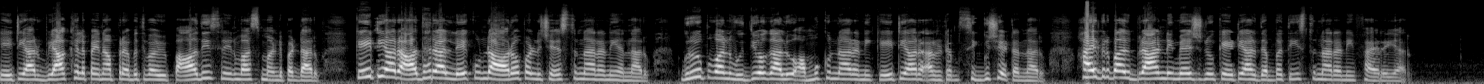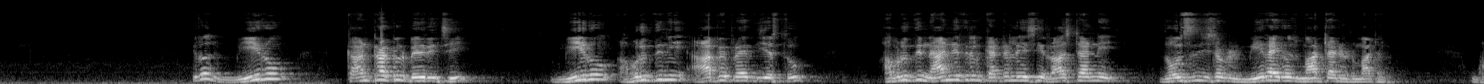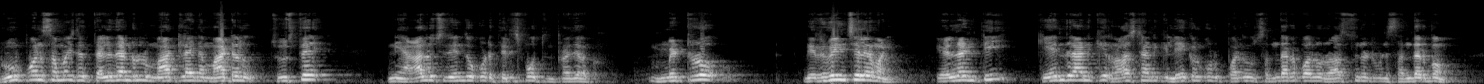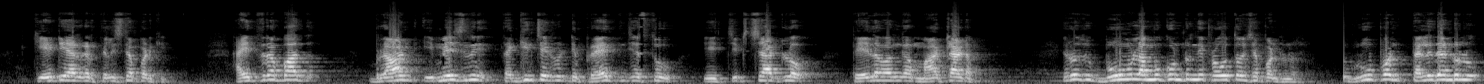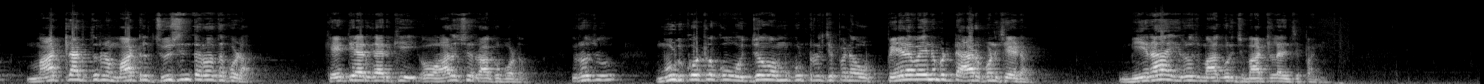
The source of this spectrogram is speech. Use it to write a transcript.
కేటీఆర్ వ్యాఖ్యలపైన ప్రభుత్వ విప్ ఆది శ్రీనివాస్ మండిపడ్డారు. కేటీఆర్ ఆధారాలు లేకుండా ఆరోపణలు చేస్తున్నారని అన్నారు. గ్రూప్ వన్ ఉద్యోగాలు అమ్ముకున్నారని కేటీఆర్ అనటం సిగ్గుచేటన్నారు. హైదరాబాద్ బ్రాండ్ ఇమేజ్ను కేటీఆర్ దెబ్బతీస్తున్నారని ఫైర్ అయ్యారు ఈరోజు మీరు కాంట్రాక్టులు బెదిరించి మీరు అభివృద్ధిని ఆపే ప్రయత్నం చేస్తూ అభివృద్ధి నాణ్యతలను కట్టలేసి రాష్ట్రాన్ని ధ్వంసం చేసినటువంటి మీరా ఈరోజు మాట్లాడేటువంటి మాటలు. గ్రూప్ వన్ సంబంధించిన తల్లిదండ్రులు మాట్లాడిన మాటలు చూస్తే నీ ఆలోచన ఏందో కూడా తెలిసిపోతుంది ప్రజలకు. మెట్రో నిర్వహించలేమని. ఎలాంటి కేంద్రానికి రాష్ట్రానికి లేఖలు కూడా పలు సందర్భాలు రాస్తున్నటువంటి సందర్భం కేటీఆర్ గారు తెలిసినప్పటికీ హైదరాబాద్ బ్రాండ్ ఇమేజ్ని తగ్గించేటువంటి ప్రయత్నం చేస్తూ ఈ చిట్ చాట్లో పేలవంగా మాట్లాడడం. ఈరోజు భూములు అమ్ముకుంటుంది ప్రభుత్వం చెప్పంటున్నారు. గ్రూప్ వన్ తల్లిదండ్రులు మాట్లాడుతున్న మాటలు చూసిన తర్వాత కూడా కేటీఆర్ గారికి ఓ ఆలోచన రాకపోవడం. ఈరోజు మూడు కోట్లకు ఉద్యోగం అమ్ముకుంటున్నారు చెప్పిన ఓ పేలవైన బట్టి ఆరోపణ చేయడం. మీరా ఈరోజు మా గురించి మాట్లాడని చెప్పాను?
